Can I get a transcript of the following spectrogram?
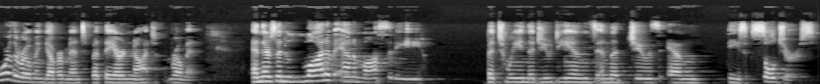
for the Roman government, but they are not Roman. And there's a lot of animosity between the Judeans and the Jews and these soldiers.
